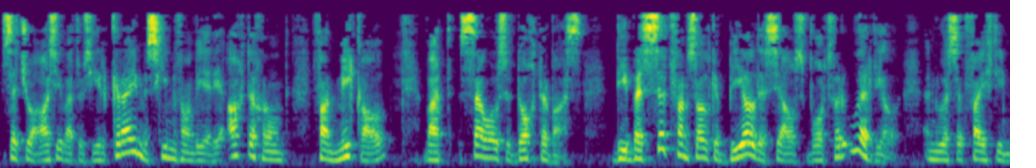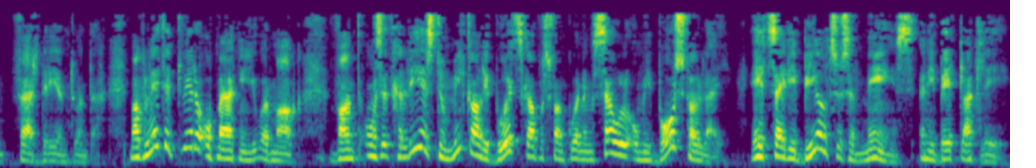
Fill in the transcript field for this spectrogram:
situasie wat ons hier kry, miskien vanweë die agtergrond van Mikal wat Saul se dogter was. Die besit van sulke beelde selfs word veroordeel in Hosea 15 vers 23. Maar ek wil net 'n tweede opmerking hieroor maak, want ons het gelees toe Mikal die boodskappers van koning Saul om die bos wou lei, het sy die beeld soos 'n mens in die bed laat lê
